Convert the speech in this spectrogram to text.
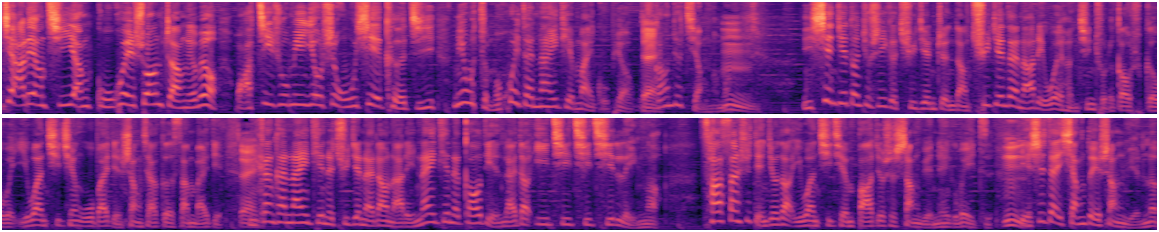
价量齐扬，股会双涨，有没有？哇，技术面又是无懈可击，你又怎么会在那一天卖股票？我刚刚就讲了嘛。嗯你现阶段就是一个区间震荡，区间在哪里？我也很清楚的告诉各位，一万七千五百点上下各三百点。你看看那一天的区间来到哪里？那一天的高点来到一七七七零啊，差三十点就到一万七千八，就是上元那个位置，嗯，也是在相对上元了。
